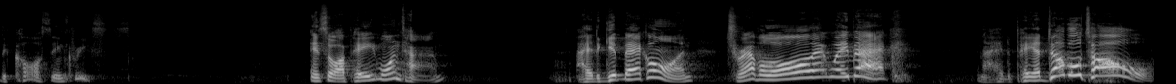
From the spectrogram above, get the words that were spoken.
the cost increases. And so I paid one time. I had to get back on, travel all that way back, and I had to pay a double toll.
